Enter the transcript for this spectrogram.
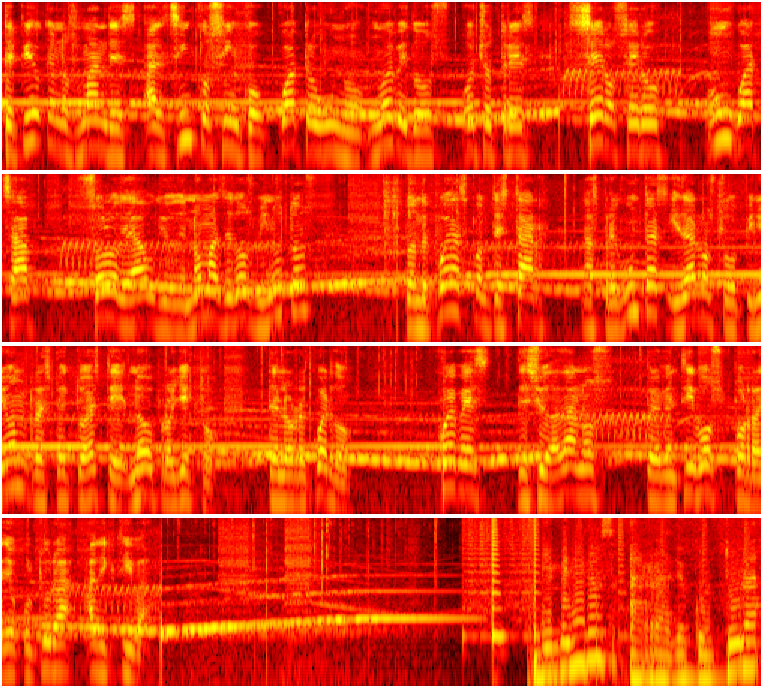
Te pido que nos mandes al 5541928300 un WhatsApp solo de audio de no más de dos minutos donde puedas contestar las preguntas y darnos tu opinión respecto a este nuevo proyecto. Te lo recuerdo, jueves de Ciudadanos Preventivos por Radiocultura Adictiva. Bienvenidos a Radio Cultura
